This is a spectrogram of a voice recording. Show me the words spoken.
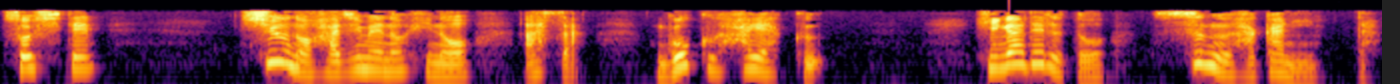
そして、週の初めの日の朝、ごく早く、日が出るとすぐ墓に行った。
